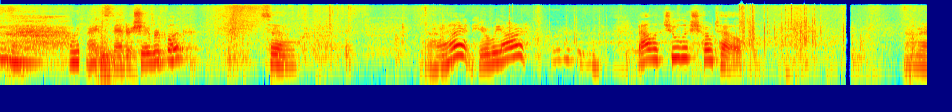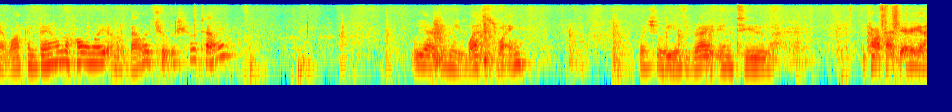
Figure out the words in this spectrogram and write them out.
okay. All right, standard shaver plug. So, all right, here we are. Ballachulish Hotel. All right, walking down the hallway of the Ballachulish Hotel. We are in the west wing, which leads right into the car park area.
